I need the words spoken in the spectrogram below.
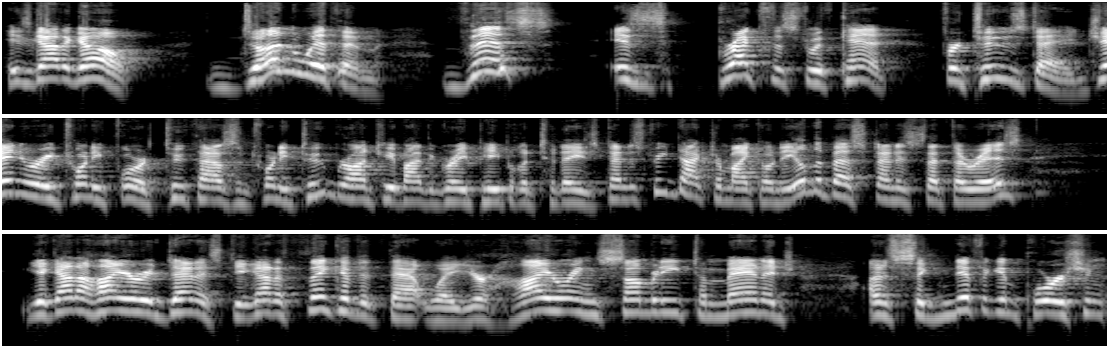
He's got to go. Done with him. This is Breakfast with Kent for Tuesday, January 24th, 2022, brought to you by the great people at today's dentistry. Dr. Mike O'Neill, the best dentist that there is. You got to hire a dentist. You got to think of it that way. You're hiring somebody to manage a significant portion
